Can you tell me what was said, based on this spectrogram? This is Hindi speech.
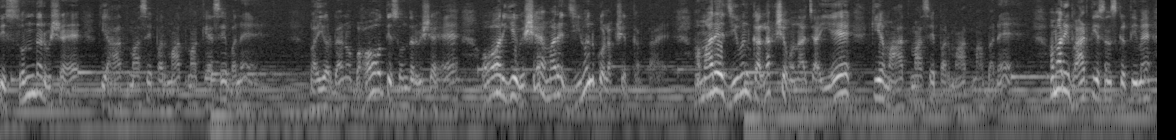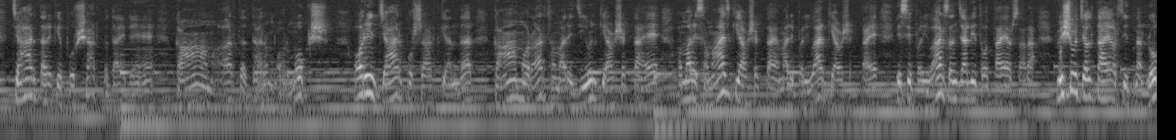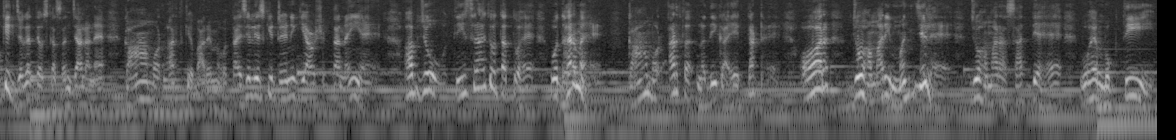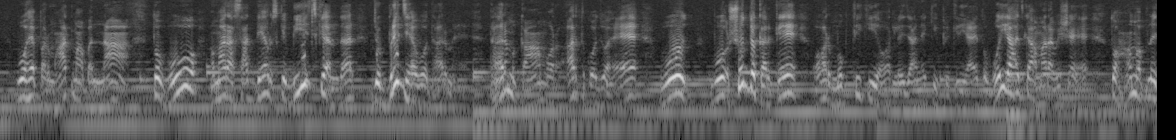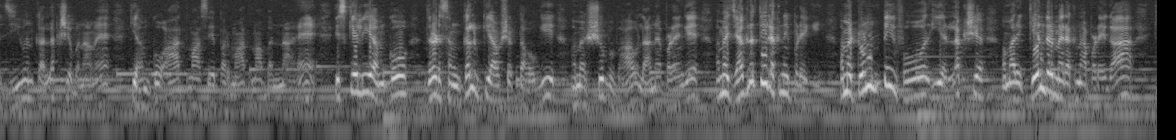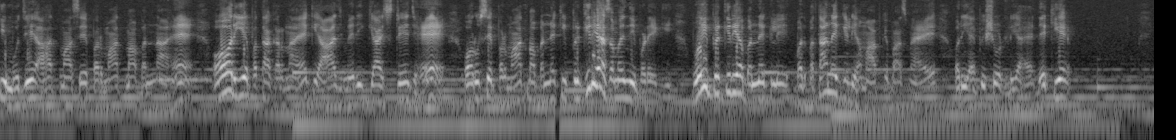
ही सुंदर विषय है कि आत्मा से परमात्मा कैसे बने। भाई और बहनों, बहुत ही सुंदर विषय है और ये विषय हमारे जीवन को लक्षित करता है। हमारे जीवन का लक्ष्य होना चाहिए कि हम आत्मा से परमात्मा बने। हमारी भारतीय संस्कृति में चार तरह के पुरुषार्थ बताए गए हैं, काम, अर्थ, धर्म और मोक्ष। और इन चार पुरुषार्थ के अंदर काम और अर्थ हमारे जीवन की आवश्यकता है, हमारे समाज की आवश्यकता है, हमारे परिवार की आवश्यकता है। इससे परिवार संचालित होता है और सारा विश्व चलता है और जितना लौकिक जगत है, उसका संचालन है। काम और अर्थ के बारे में होता है, इसीलिए इसकी ट्रेनिंग की आवश्यकता नहीं है। अब जो तीसरा जो तत्व है, वो धर्म है। काम और अर्थ नदी का एक तट है और जो हमारी मंजिल है, जो हमारा साध्य है, वो है मुक्ति। वो है परमात्मा बनना। तो वो हमारा साध्य है और उसके बीच के अंदर जो ब्रिज है वो धर्म है। धर्म, काम और अर्थ को जो है, वो वो शुद्ध करके और मुक्ति की ओर ले जाने की प्रक्रिया है। तो वही आज का हमारा विषय है। तो हम अपने जीवन का लक्ष्य बनावें कि हमको आत्मा से परमात्मा बनना है। इसके लिए हमको दृढ़ संकल्प की आवश्यकता होगी। हमें शुभ भाव लाने पड़ेंगे। हमें जागृति रखनी पड़ेगी। हमें 24 ये लक्ष्य हमारे केंद्र में रखना पड़ेगा। कि मुझे आत्मा से परमात्मा बनना है और ये पता करना है कि आज मेरी क्या स्टेज है और उसे परमात्मा बनने की प्रक्रिया समझनी पड़ेगी। वही प्रक्रिया बनने के लिए बताने के लिए हम आपके पास में आए और ये एपिसोड लिया है। देखिए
